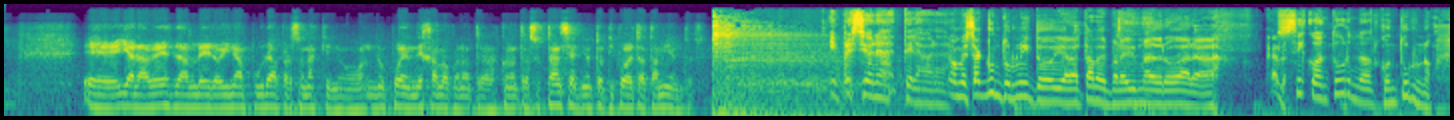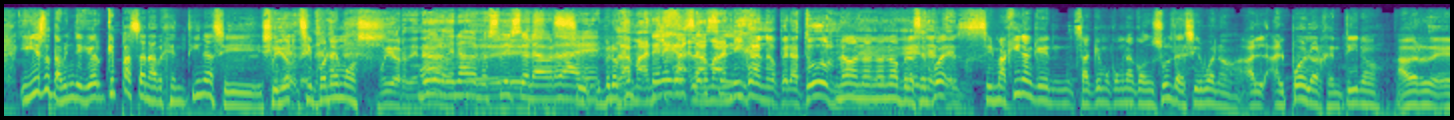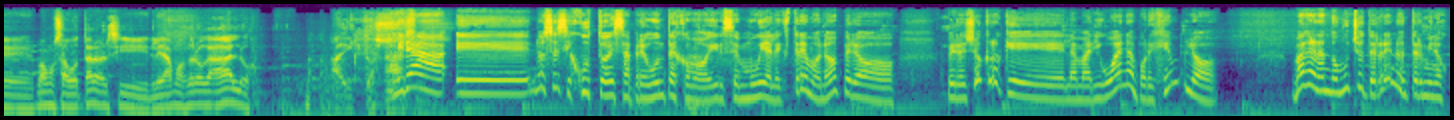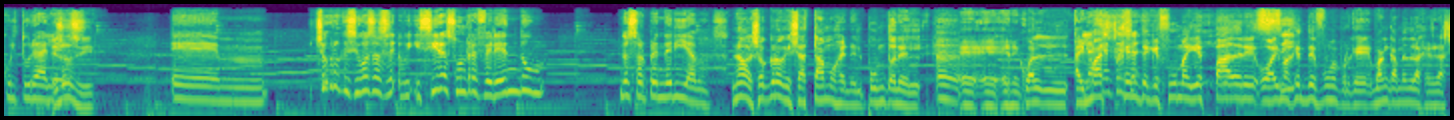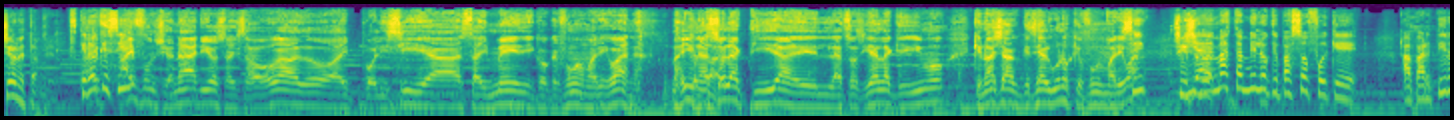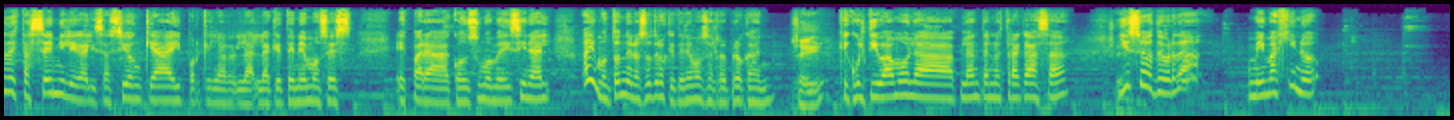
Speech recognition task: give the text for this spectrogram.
eh, y a la vez darle heroína pura a personas que no, no pueden dejarlo con otras, con otras sustancias ni otro tipo de tratamientos. Impresionante, la verdad. No, me saqué un turnito hoy a la tarde para irme a drogar a, Claro. Sí, con turno. Con turno. Y eso también tiene que ver, ¿qué pasa en Argentina si, si, Muy si ordenado, ponemos... Muy ordenado. Muy ordenado lo suizo, la verdad. Sí, eh. pero la ¿qué- Tiene que manija, la manija no opera turno. No, no, no, no, pero se puede. tema. ¿Se imaginan que saquemos como una consulta? Decir, bueno, al, al pueblo argentino, a ver, eh, vamos a votar a ver si le damos droga a los adictos. Mirá, eh, no sé si justo esa pregunta es como irse muy al extremo, ¿no? Pero, pero yo creo que la marihuana, por ejemplo, va ganando mucho terreno en términos culturales. Eso sí. Eh, yo creo que si vos hace- hicieras un referéndum, nos sorprenderíamos. No, yo creo que ya estamos en el punto en el, Eh. eh, eh, en el cual hay más gente gente, ya- que fuma y es padre, o hay Sí. más gente que fuma porque van cambiando las generaciones también. Creo hay, que sí. Hay funcionarios, hay abogados, hay policías, hay médicos que fuman marihuana. No hay una sola actividad de la sociedad en la que vivimos que no haya, que sea algunos que fumen marihuana. Sí, Sí, y además también lo que pasó fue que a partir de esta semi-legalización que hay, porque la, la- la que tenemos es, es para consumo medicinal, hay un montón de nosotros que tenemos el ReproCan, Sí. que cultivamos la planta en nuestra casa, Sí. y eso de verdad, me imagino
